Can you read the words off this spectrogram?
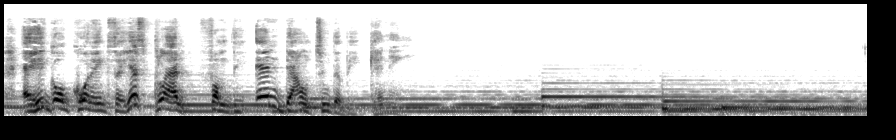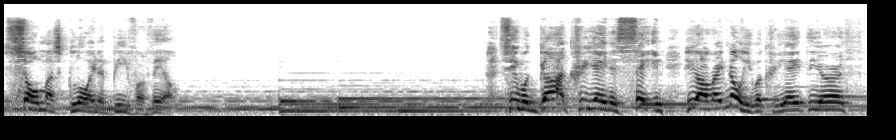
And he go according to his plan from the end down to the beginning. So much glory to be revealed. See, when God created Satan, he already know he would create the earth.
